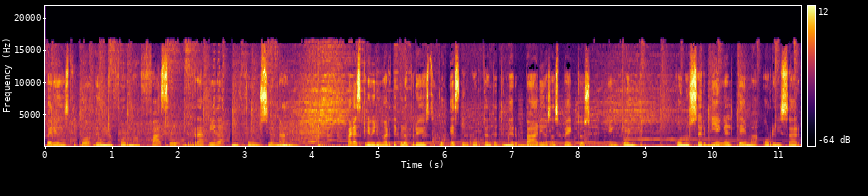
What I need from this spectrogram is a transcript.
periodístico de una forma fácil, rápida y funcional. Para escribir un artículo periodístico es importante tener varios aspectos en cuenta. Conocer bien el tema o revisar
